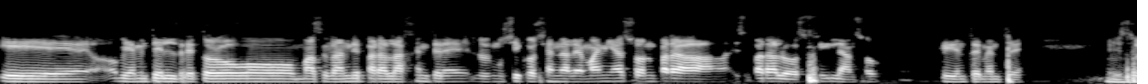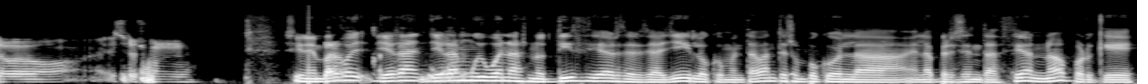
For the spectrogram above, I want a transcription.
Eh, obviamente el reto más grande para la gente, los músicos en Alemania, son para, es para los freelance, evidentemente. Eso, eso es un, sin embargo, llegan, llegan muy buenas noticias desde allí, lo comentaba antes un poco en la, en la presentación, ¿no? Porque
